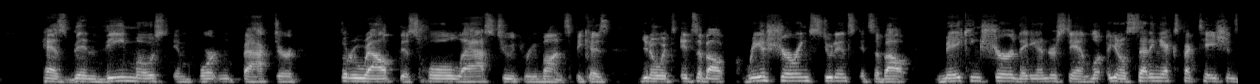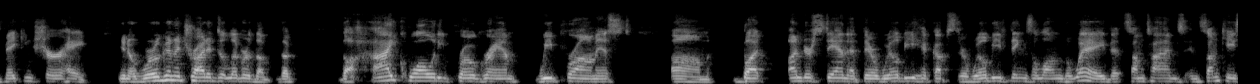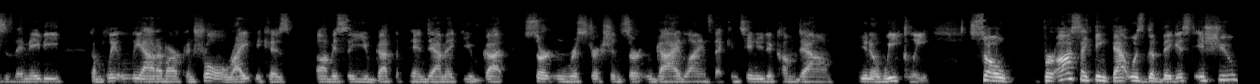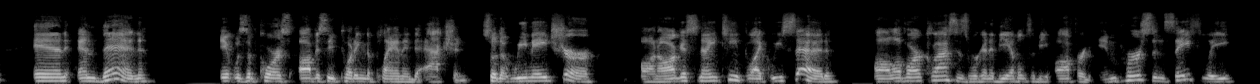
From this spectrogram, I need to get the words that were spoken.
has been the most important factor throughout this whole last two, three months because, you know, it's, it's about reassuring students, it's about making sure they understand you know setting expectations making sure hey you know we're going to try to deliver the the the high quality program we promised um, but understand that there will be hiccups there will be things along the way that sometimes in some cases they may be completely out of our control right? Because obviously you've got the pandemic you've got certain restrictions certain guidelines that continue to come down you know weekly. So for us i think that was the biggest issue. And and then it was, of course, obviously putting the plan into action so that we made sure on August 19th, like we said, all of our classes were going to be able to be offered in person safely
